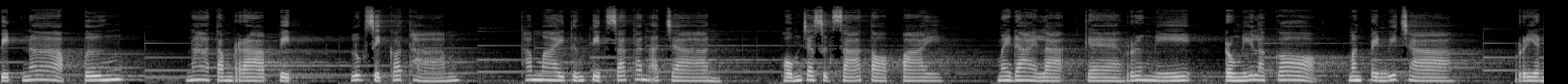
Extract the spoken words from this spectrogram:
ปิดหน้าปึ้ง หน้าตำราปิด ลูกศิษย์ก็ถามทำไมถึงปิดซะท่านอาจารย์ ผมจะศึกษาต่อไป ไม่ได้ละแกเรื่องนี้ ตรงนี้ล้วก็มันเป็นวิชา เรียน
